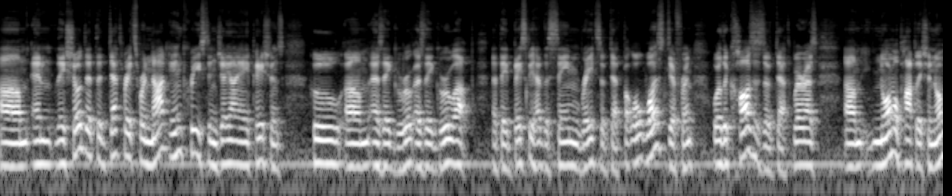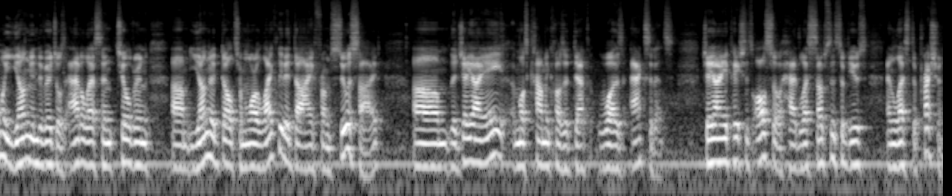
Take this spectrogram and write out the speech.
Um, and they showed that the death rates were not increased in JIA patients who, um, as they grew as they grew up, that they basically had the same rates of death. But what was different were the causes of death. Whereas um, normal population, normal young individuals, adolescent, children, um, young adults are more likely to die from suicide. Um, the JIA most common cause of death was accidents. JIA patients also had less substance abuse and less depression.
